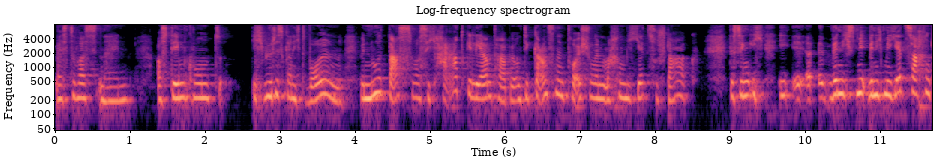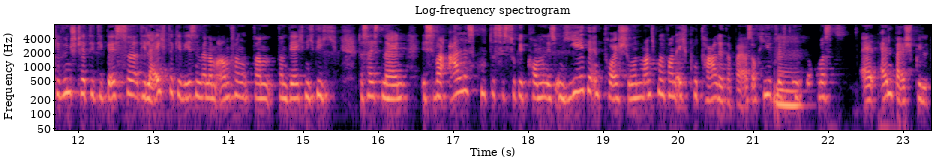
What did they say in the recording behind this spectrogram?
Weißt du was? Nein. Aus dem Grund, ich würde es gar nicht wollen, wenn nur das, was ich hart gelernt habe und die ganzen Enttäuschungen machen mich jetzt so stark. Deswegen, ich, ich äh, äh, wenn, ich mir, wenn ich mir jetzt Sachen gewünscht hätte, die besser, die leichter gewesen wären am Anfang, dann, dann wäre ich nicht ich. Das heißt, nein, es war alles gut, dass es so gekommen ist und jede Enttäuschung und manchmal waren echt brutale dabei. Also auch hier vielleicht mhm. noch was ein Beispiel,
